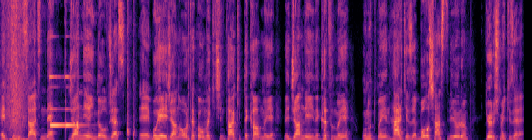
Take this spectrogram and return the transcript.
etkinlik saatinde canlı yayında olacağız. E, bu heyecana ortak olmak için takipte kalmayı ve canlı yayına katılmayı unutmayın. Herkese bol şans diliyorum. Görüşmek üzere.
